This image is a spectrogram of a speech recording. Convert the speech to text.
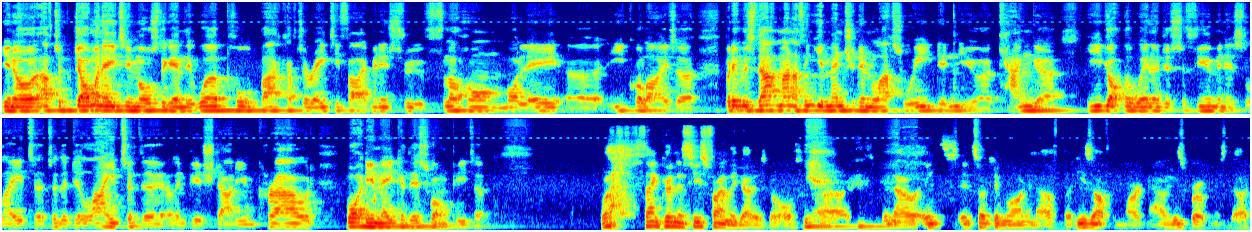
you know, after dominating most of the game, they were pulled back after 85 minutes through Florent Mollet, uh, equaliser. But it was that man, I think you mentioned him last week, didn't you? Uh, Kanga. He got the winner just a few minutes later to the delight of the Olympia Stadium crowd. What do you make of this one, Peter? Well, thank goodness he's finally got his goal. Yeah. Uh, you know, it's it took him long enough, but he's off the mark now. He's broken his duck.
